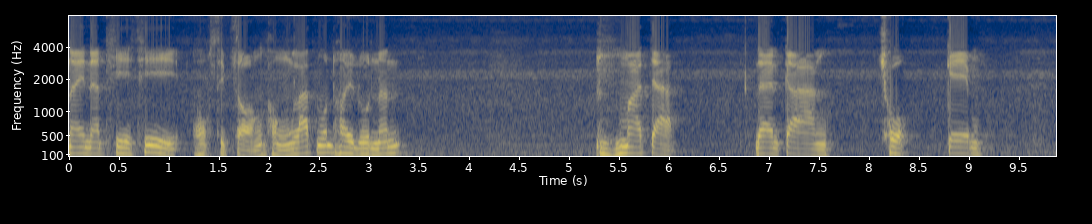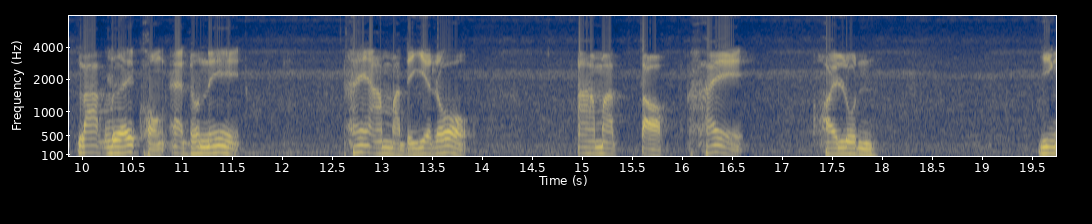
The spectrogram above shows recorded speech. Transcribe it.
ในนาทีที่ 62 ของรัฐมุทฮอยรุนนั้น มาจากแดนกลาง ฉกเกม ลากเลื้อยของแอนโทนีให้อามัดเดเยโร อามัดตอกให้ฮอยลุน ยิง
